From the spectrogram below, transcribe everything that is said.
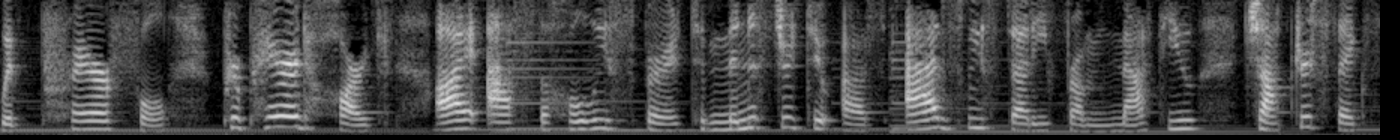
With prayerful, prepared hearts, I ask the Holy Spirit to minister to us as we study from Matthew chapter 6,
